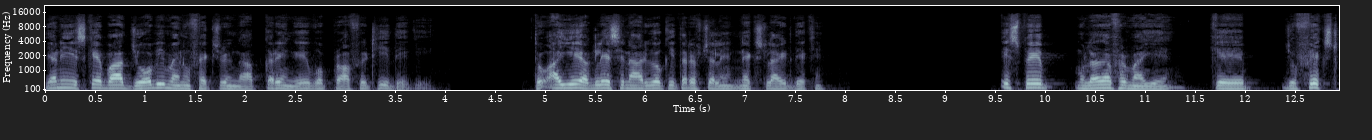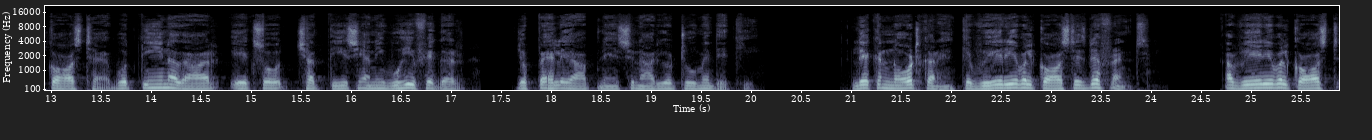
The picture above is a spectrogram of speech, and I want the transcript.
یعنی اس کے بعد جو بھی مینوفیکچرنگ آپ کریں گے وہ پروفٹ ہی دے گی۔ تو آئیے اگلے سیناریو کی طرف چلیں۔ نیکسٹ سلائڈ دیکھیں۔ اس پہ ملازہ فرمائیے کہ جو فکسڈ کاسٹ ہے وہ تین ہزار ایک سو چھتیس یعنی وہی فگر جو پہلے آپ نے سیناریو ٹو میں دیکھی۔ لیکن نوٹ کریں کہ ویریبل کاسٹ از ڈفرنٹ اب ویریبل کاسٹ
